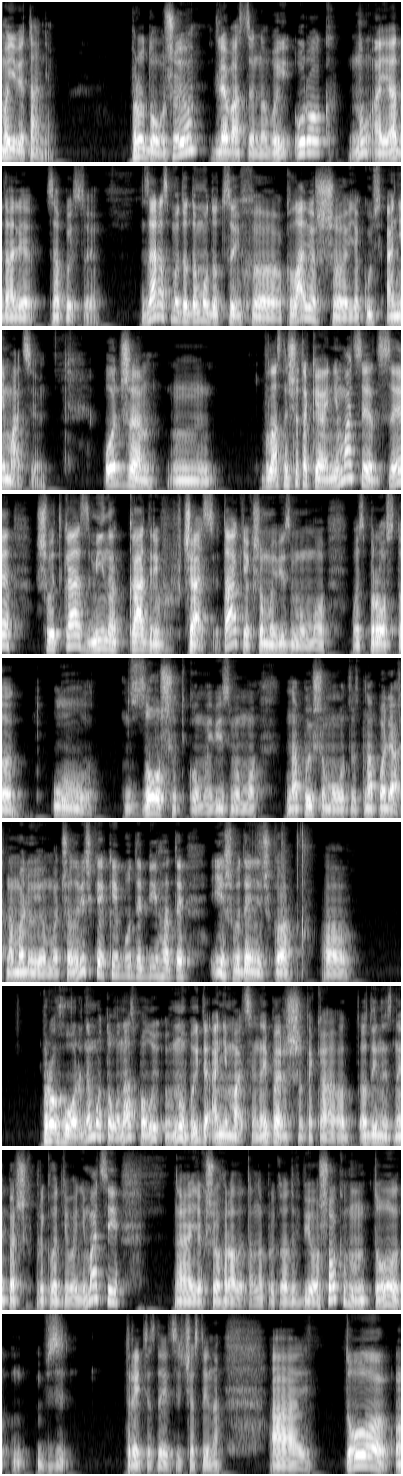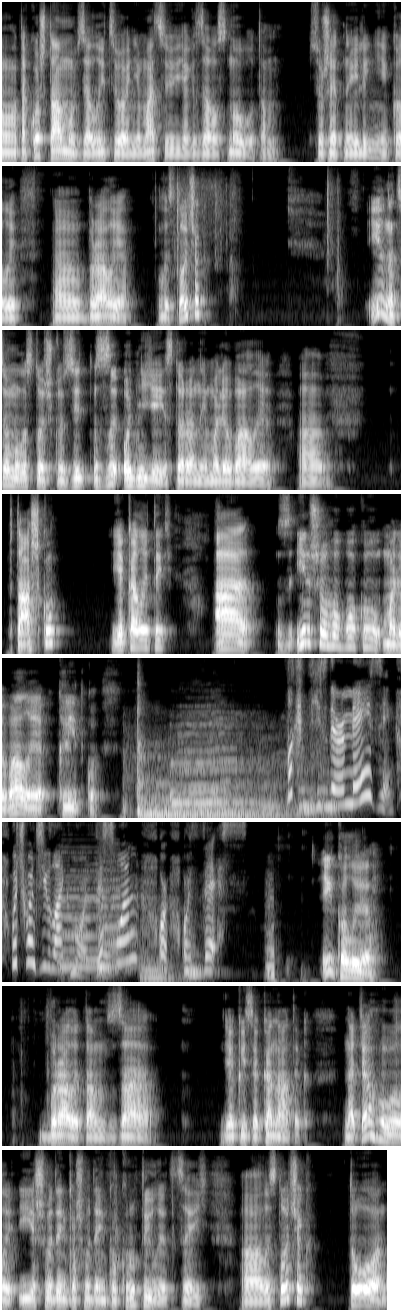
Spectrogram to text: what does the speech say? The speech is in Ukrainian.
Мої вітання. Продовжую. Для вас це новий урок. Ну, а я далі записую. Зараз ми додамо до цих е, клавіш е, якусь анімацію. Отже, власне, що таке анімація? Це швидка зміна кадрів в часі. Так? Якщо ми візьмемо ось просто у зошитку, ми візьмемо, напишемо тут на полях, намалюємо чоловічка, який буде бігати, і швиденько е, прогорнемо, то у нас ну, вийде анімація. Найперша така, один із найперших прикладів анімації. Е, Якщо грали там, наприклад, в Bioshock, то третя, здається, частина. А, то о, також там взяли цю анімацію як за основу там, сюжетної лінії, коли е, брали листочок. І на цьому листочку зі- з однієї сторони малювали а, пташку, яка летить, а з іншого боку малювали клітку. Look at these, they're amazing. Which one do you like more, this one or or this? І коли брали там за якийсь канатик, натягували і швиденько-швиденько крутили цей а, листочок, то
